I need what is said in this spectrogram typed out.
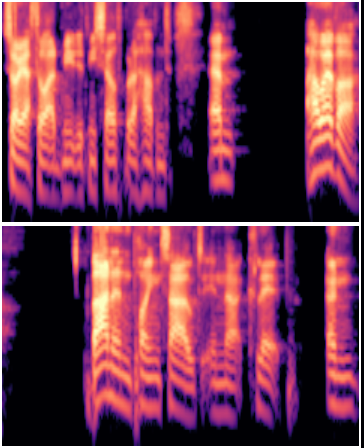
Sorry, I thought I'd muted myself, but I haven't. Um, however, Bannon points out in that clip, and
